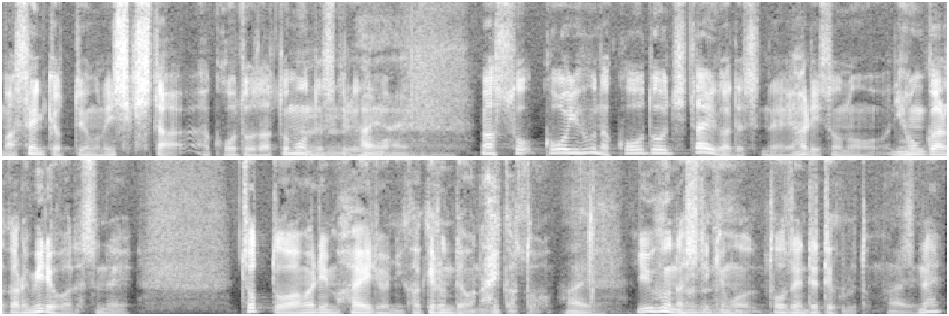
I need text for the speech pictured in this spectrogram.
まあ、選挙というものを意識した行動だと思うんですけれども、まあ、そこういうふうな行動自体がですねやはりその日本側から見ればですねちょっとあまりにも配慮に欠けるんではないかとい。うふうな指摘も当然出てくると思うんですね。はい。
